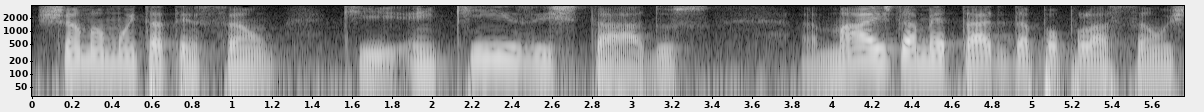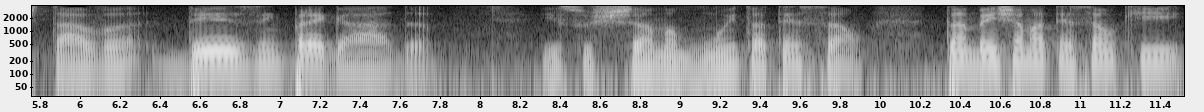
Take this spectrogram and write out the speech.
Chama muita atenção que em 15 estados, mais da metade da população estava desempregada. Isso chama muito atenção. Também chama atenção que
